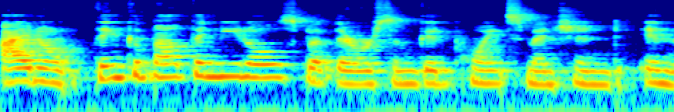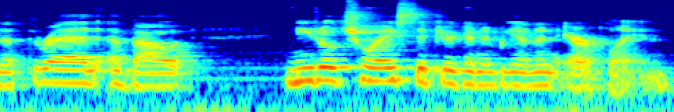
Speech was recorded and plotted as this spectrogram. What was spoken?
I don't think about the needles, but there were some good points mentioned in the thread about needle choice if you're going to be on an airplane.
